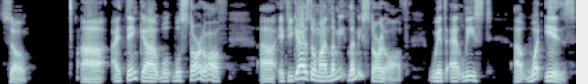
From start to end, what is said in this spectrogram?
So uh, I think uh, we'll we'll start off. Uh, if you guys don't mind, let me let me start off with at least uh, what is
